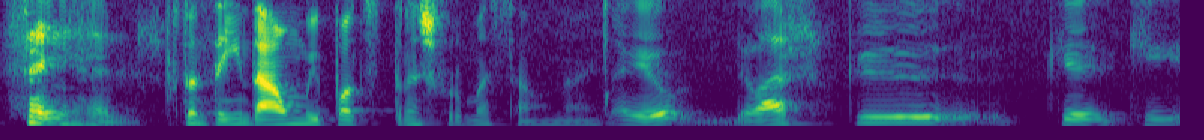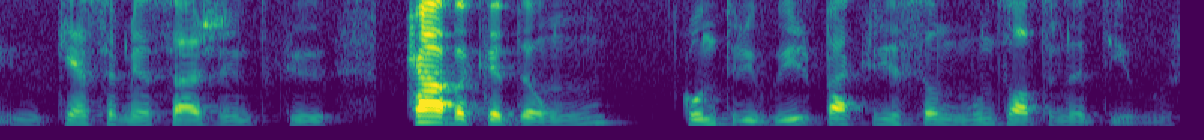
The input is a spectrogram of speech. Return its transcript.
100 anos. Portanto, ainda há uma hipótese de transformação, não é? Eu, eu acho que, que, que, que essa mensagem de que cabe a cada um contribuir para a criação de mundos alternativos,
